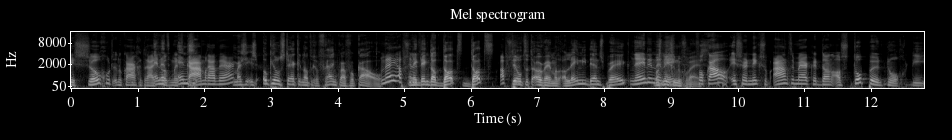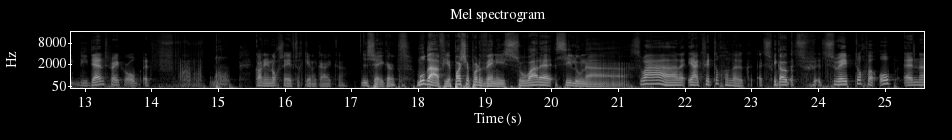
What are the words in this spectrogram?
Is zo goed in elkaar gedraaid, En het- ook met en ze- camerawerk. Maar ze is ook heel sterk in dat refrein qua vocaal. Nee, En absoluut. ik denk dat dat, dat Absoluut. tilt het overheen. Want alleen die dance break Nee, nee, nee. was niet nee. genoeg geweest. Vocaal is er niks op aan te merken dan als toppunt nog die, die dancebreaker op. Het kan hier nog 70 keer naar kijken. Zeker. Moldavië, Pasha Portoveni, Soare Siluna. Zware. Ja, ik vind het toch wel leuk. Het, Ik ook. Het, het zweept toch wel op. En, Dus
